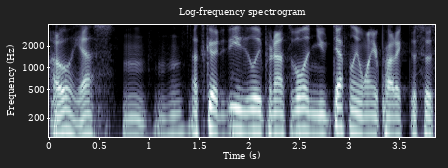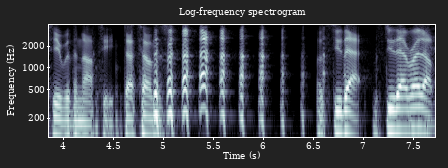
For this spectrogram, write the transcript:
Oh yes, mm, hmm that's good. It's easily pronounceable, and you definitely want your product associated with a Nazi. That sounds. let's do that. Let's do that right up.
